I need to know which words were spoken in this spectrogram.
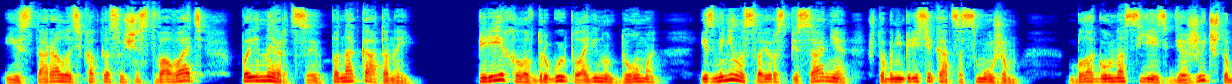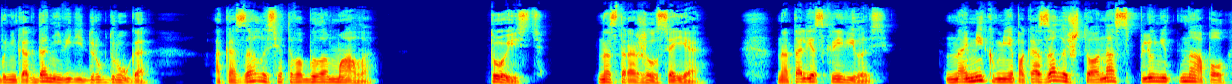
и старалась как-то существовать по инерции, по накатанной. Переехала в другую половину дома, изменила свое расписание, чтобы не пересекаться с мужем. Благо у нас есть где жить, чтобы никогда не видеть друг друга. Оказалось, этого было мало. То есть, насторожился я. Наталья скривилась. На миг мне показалось, что она сплюнет на пол,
